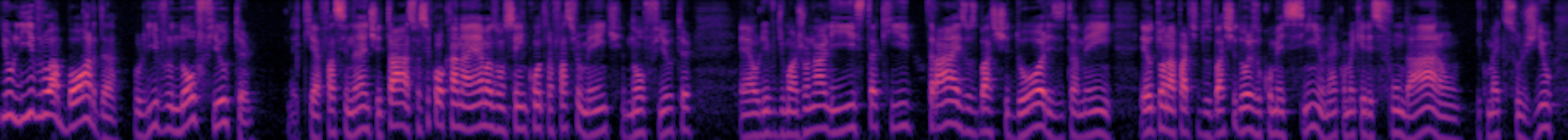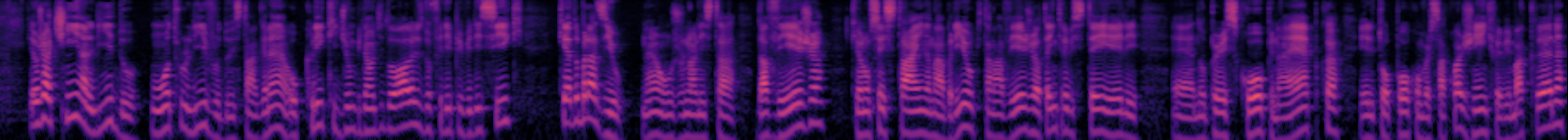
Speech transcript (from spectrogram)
E o livro aborda, o livro No Filter, que é fascinante. Tá, se você colocar na Amazon, você encontra facilmente No Filter. É o livro de uma jornalista que traz os bastidores e também eu estou na parte dos bastidores, do comecinho, né, como é que eles fundaram e como é que surgiu. Eu já tinha lido um outro livro do Instagram, O Clique de um Bilhão de Dólares, do Felipe Vilicic, que é do Brasil, né, um jornalista da Veja, que eu não sei se está ainda na Abril, que está na Veja, eu até entrevistei ele é, no Periscope na época, ele topou conversar com a gente, foi bem bacana.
